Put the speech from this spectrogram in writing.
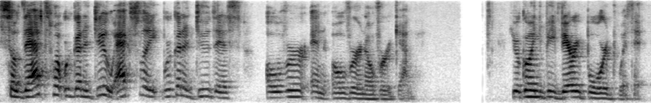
So that's what we're going to do. Actually, we're going to do this over and over and over again. You're going to be very bored with it.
